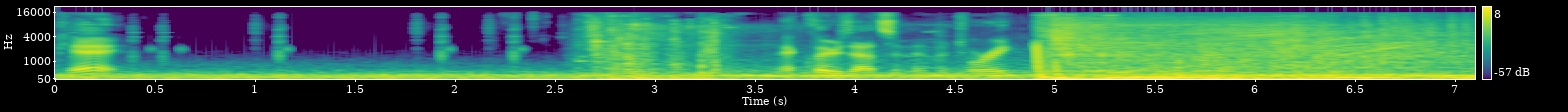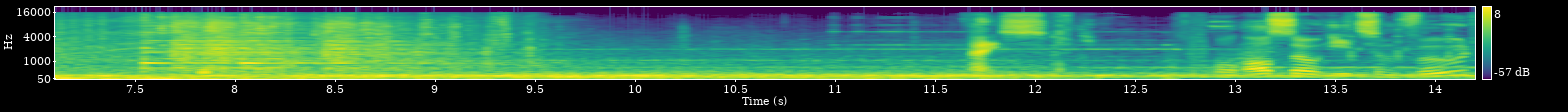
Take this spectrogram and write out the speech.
Okay. That clears out some inventory. Nice. We'll also eat some food.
